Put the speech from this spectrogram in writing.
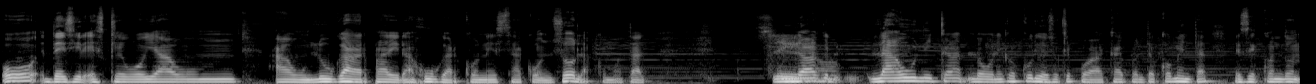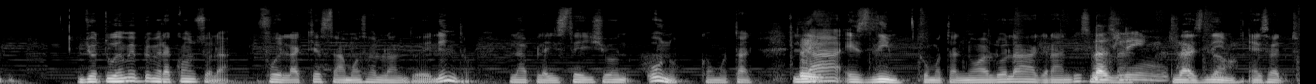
o decir es que voy a un, a un lugar para ir a jugar con esta consola como tal. Sí, la, no. la única, lo único curioso que puedo acá de pronto comentar es que cuando yo tuve mi primera consola fue la que estábamos hablando del intro, la PlayStation 1 como tal, la Slim como tal, no hablo la grande, sino La Slim. la. Slim, exacto.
